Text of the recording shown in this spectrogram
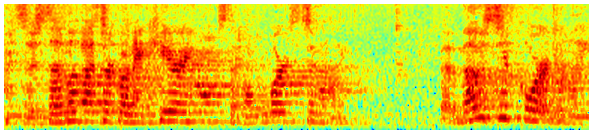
And so some of us are going to carry home some awards tonight. But most importantly,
